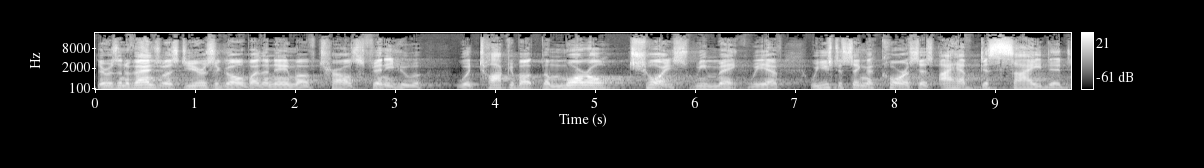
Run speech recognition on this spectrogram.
There was an evangelist years ago by the name of Charles Finney who would talk about the moral choice we make. We, have, we used to sing a chorus says, I have decided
